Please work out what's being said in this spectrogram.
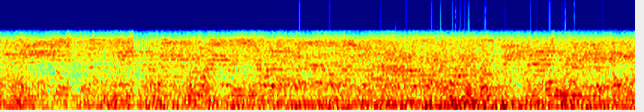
Thank you.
